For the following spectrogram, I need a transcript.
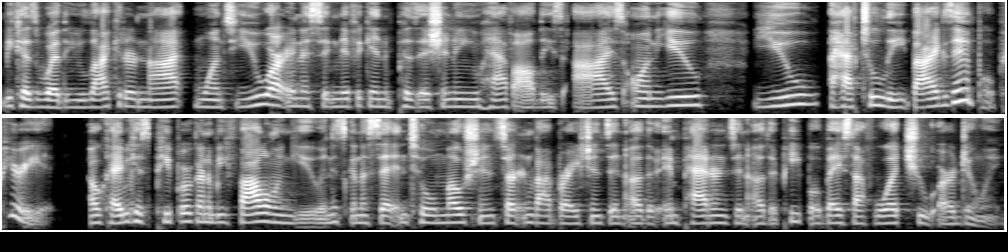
Because whether you like it or not, once you are in a significant position and you have all these eyes on you, you have to lead by example, period. Okay? Because people are going to be following you and it's going to set into motion certain vibrations and other and patterns in other people based off what you are doing.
